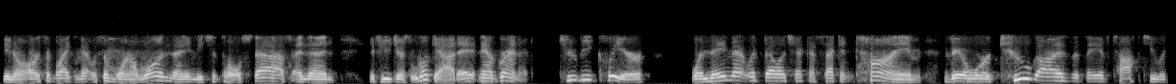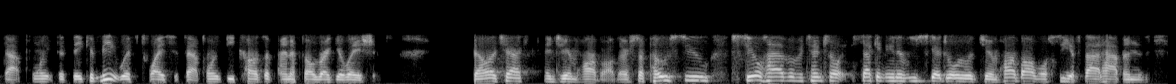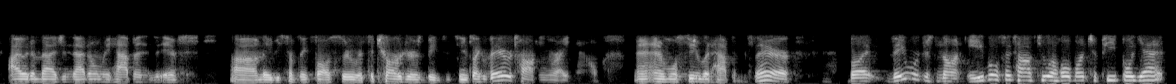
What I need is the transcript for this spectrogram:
you know, Arthur Blank met with him one on one, then he meets with the whole staff, and then if you just look at it, now granted, to be clear, when they met with Belichick a second time, there were two guys that they have talked to at that point that they could meet with twice at that point because of NFL regulations. Belichick and Jim Harbaugh. They're supposed to still have a potential second interview scheduled with Jim Harbaugh. We'll see if that happens. I would imagine that only happens if uh, maybe something falls through with the Chargers because it seems like they're talking right now, and, and we'll see what happens there. But they were just not able to talk to a whole bunch of people yet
